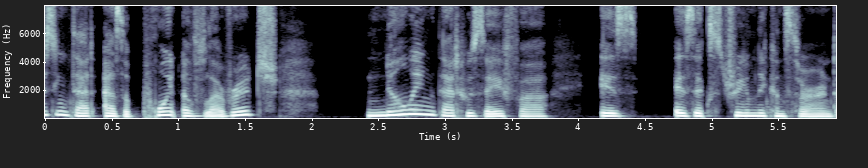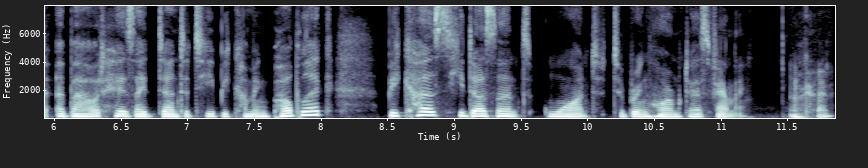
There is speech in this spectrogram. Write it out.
using that as a point of leverage, knowing that Huzaifa is is extremely concerned about his identity becoming public because he doesn't want to bring harm to his family. Okay.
